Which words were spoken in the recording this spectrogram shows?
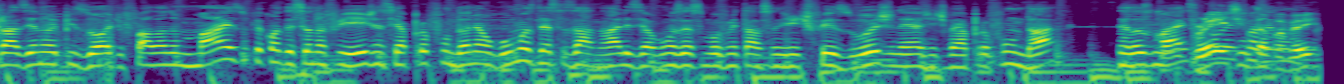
trazendo um episódio falando mais do que aconteceu na Free Agency, aprofundando em algumas dessas análises e algumas dessas movimentações que a gente fez hoje, né? A gente vai aprofundar nelas mais. Brady em Tampa Bay.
